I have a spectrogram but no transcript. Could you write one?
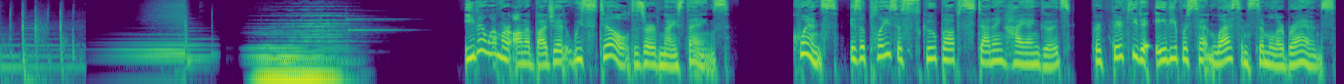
Even when we're on a budget, we still deserve nice things. Quince is a place to scoop up stunning high-end goods for 50 to 80% less than similar brands.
